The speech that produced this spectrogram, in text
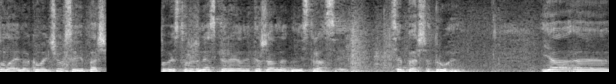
Миколаївна Ковальчук, це є перший голови Сторожинецької районної державної адміністрації. Це перше. Друге. Я е,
